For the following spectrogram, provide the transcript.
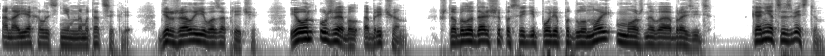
Она ехала с ним на мотоцикле, держала его за плечи. И он уже был обречен. Что было дальше посреди поля под луной, можно вообразить. Конец известен.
